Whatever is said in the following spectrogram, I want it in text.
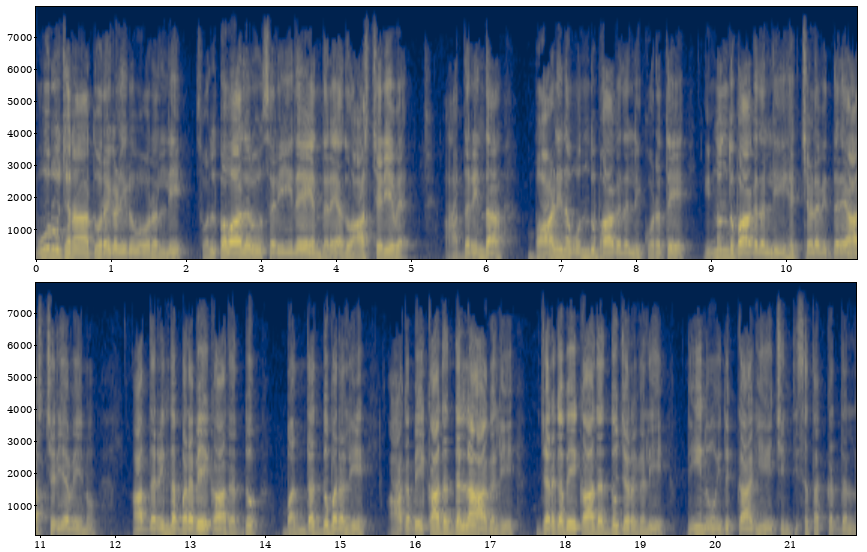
ಮೂರು ಜನ ದೊರೆಗಳಿರುವವರಲ್ಲಿ ಸ್ವಲ್ಪವಾದರೂ ಸರಿ ಇದೆ ಎಂದರೆ ಅದು ಆಶ್ಚರ್ಯವೇ. ಆದ್ದರಿಂದ ಬಾಳಿನ ಒಂದು ಭಾಗದಲ್ಲಿ ಕೊರತೆ, ಇನ್ನೊಂದು ಭಾಗದಲ್ಲಿ ಹೆಚ್ಚಳವಿದ್ದರೆ ಆಶ್ಚರ್ಯವೇನು? ಆದ್ದರಿಂದ ಬರಬೇಕಾದದ್ದು ಬಂದದ್ದು ಬರಲಿ, ಆಗಬೇಕಾದದ್ದೆಲ್ಲ ಆಗಲಿ, ಜರಗಬೇಕಾದದ್ದು ಜರಗಲಿ, ನೀನು ಇದಕ್ಕಾಗಿ ಚಿಂತಿಸತಕ್ಕದ್ದಲ್ಲ.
